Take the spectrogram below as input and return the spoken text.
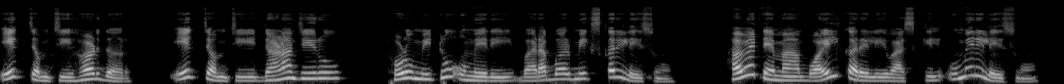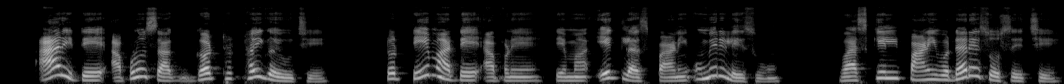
એક ચમચી હળદર, એક ચમચી ધાણા જીરું, થોડું મીઠું ઉમેરી બરાબર મિક્સ કરી લઈશું. હવે તેમાં બોઇલ કરેલી વાસ્કીલ ઉમેરી લઈશું. આ રીતે આપણું શાક ગઠ થઈ ગયું છે. તો તે માટે આપણે તેમાં એક ગ્લાસ પાણી ઉમેરી લઈશું. વાસ્કીલ પાણી વધારે શોષે છે.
